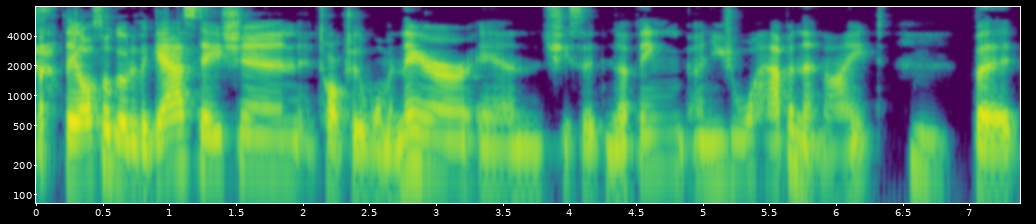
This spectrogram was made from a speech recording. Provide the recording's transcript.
they also go to the gas station, talk to the woman there, and she said nothing unusual happened that night. Hmm. But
